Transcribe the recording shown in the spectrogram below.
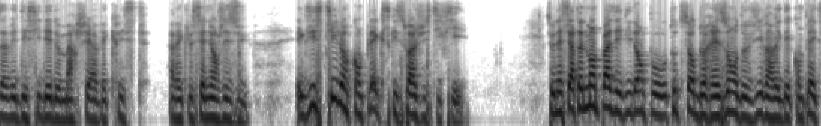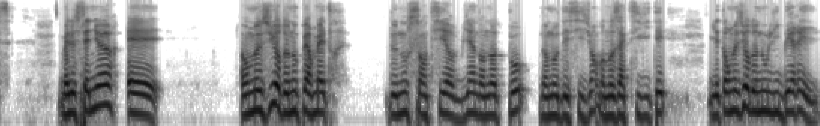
avez décidé de marcher avec Christ, avec le Seigneur Jésus. Existe-t-il un complexe qui soit justifié? Ce n'est certainement pas évident pour toutes sortes de raisons de vivre avec des complexes, mais le Seigneur est en mesure de nous permettre de nous sentir bien dans notre peau, dans nos décisions, dans nos activités, il est en mesure de nous libérer,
